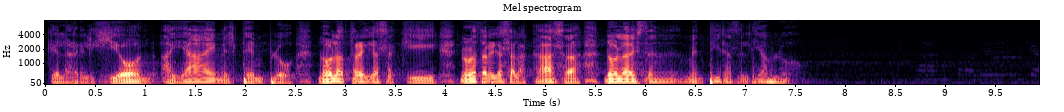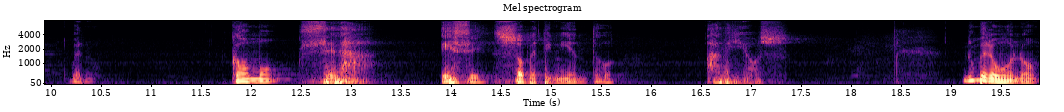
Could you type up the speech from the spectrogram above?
que la religión allá en el templo, no la traigas aquí, no la traigas a la casa, no la están mentiras del diablo. Bueno, ¿cómo se da ese sometimiento a Dios? Número uno,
